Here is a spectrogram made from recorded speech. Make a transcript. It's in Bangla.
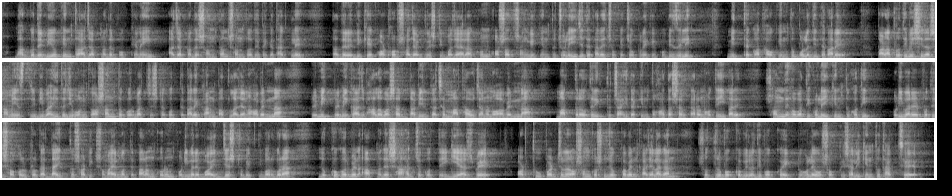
ভাগ্যদেবীও কিন্তু আজ আপনাদের পক্ষে নেই। আজ আপনাদের সন্তান সন্ততি থেকে থাকলে তাদের এদিকে কঠোর সজাগ দৃষ্টি বজায় রাখুন। অসৎ সঙ্গে কিন্তু চলেই যেতে পারে, চোখে চোখ রেখে খুব ইজিলি মিথ্যে কথাও কিন্তু বলে দিতে পারে। পাড়া প্রতিবেশীরা স্বামী, স্ত্রী বিবাহিত জীবনকে অশান্ত করবার চেষ্টা করতে পারে, কান পাতলা যেন হবেন না। প্রেমিক, প্রেমিকা আজ ভালোবাসার দাবির কাছে মাথাও যেন নোয়াবেন না। মাত্রা অতিরিক্ত চাহিদা কিন্তু হতাশার কারণ হতেই পারে। সন্দেহবাতিক হলেই কিন্তু ক্ষতি। পরিবারের প্রতি সকল প্রকার দায়িত্ব সঠিক সময়ের মধ্যে পালন করুন। পরিবারে বয়োজ্যেষ্ঠ ব্যক্তিবর্গরা লক্ষ্য করবেন, আপনাদের সাহায্য করতে এগিয়ে আসবে। অর্থ উপার্জনের অসংখ্য সুযোগ পাবেন, কাজে লাগান। শত্রুপক্ষ, বিরোধী পক্ষ একটু হলেও শক্তিশালী কিন্তু থাকছে।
